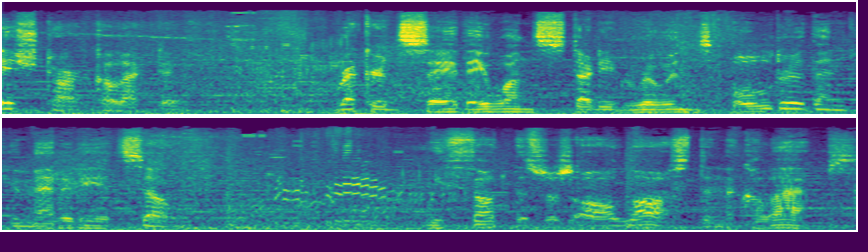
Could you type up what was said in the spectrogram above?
Ishtar Collective. Records say they once studied ruins older than humanity itself. We thought this was all lost in the collapse.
